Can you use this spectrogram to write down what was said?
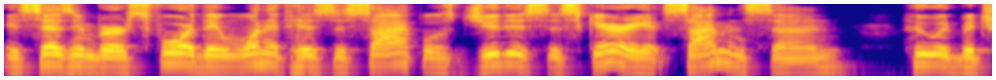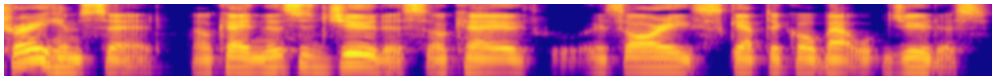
It says in verse 4 Then one of his disciples, Judas Iscariot, Simon's son, who would betray him said. Okay, and this is Judas. Okay, it's already skeptical about Judas.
